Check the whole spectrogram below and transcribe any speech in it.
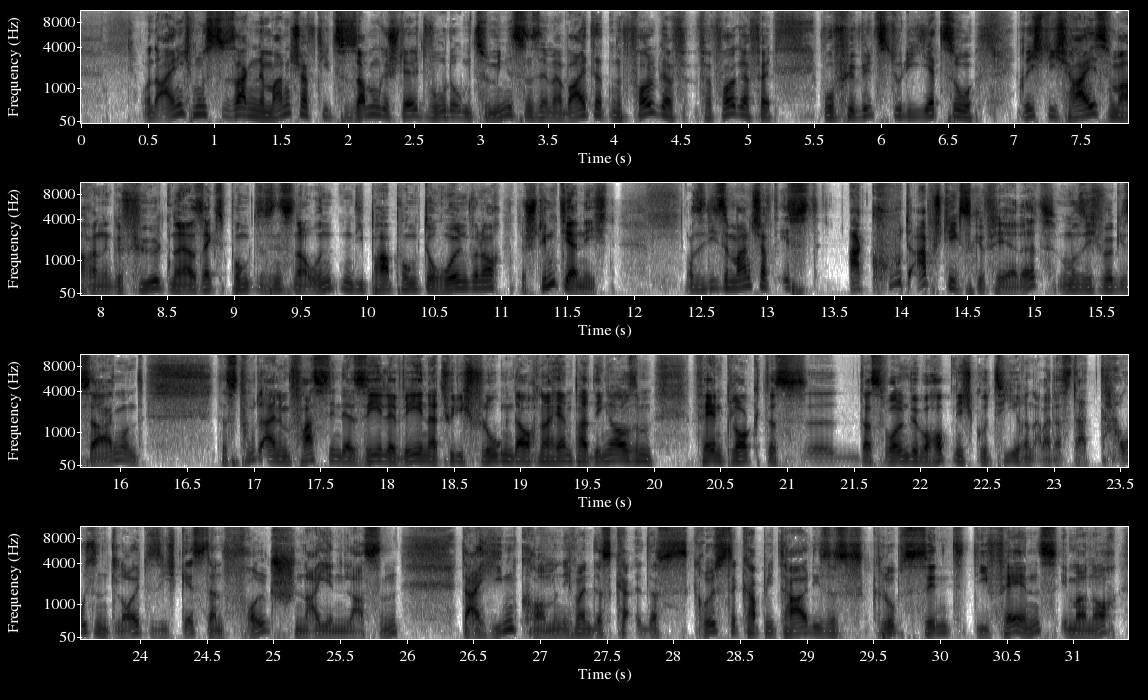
Und eigentlich musst du sagen, eine Mannschaft, die zusammengestellt wurde, um zumindest im erweiterten Folger, Verfolgerfeld, wofür willst du die jetzt so richtig heiß machen? Gefühlt, naja, sechs Punkte sind es nach unten, die paar Punkte holen wir noch. Das stimmt ja nicht. Also diese Mannschaft ist akut abstiegsgefährdet, muss ich wirklich sagen. Und das tut einem fast in der Seele weh. Natürlich flogen da auch nachher ein paar Dinge aus dem Fanblock. Das, äh, das wollen wir überhaupt nicht gutieren. Aber dass da tausend Leute sich gestern vollschneien lassen, da hinkommen. Ich meine, das, das größte Kapital dieses Clubs sind die Fans immer noch.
